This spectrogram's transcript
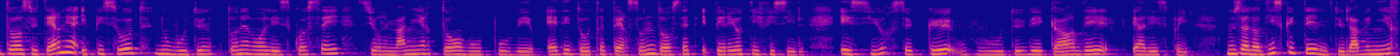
Dans ce dernier épisode, nous vous don- donnerons les conseils sur la manière dont vous pouvez aider d'autres personnes dans cette période difficile et sur ce que vous devez garder à l'esprit. Nous allons discuter de l'avenir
